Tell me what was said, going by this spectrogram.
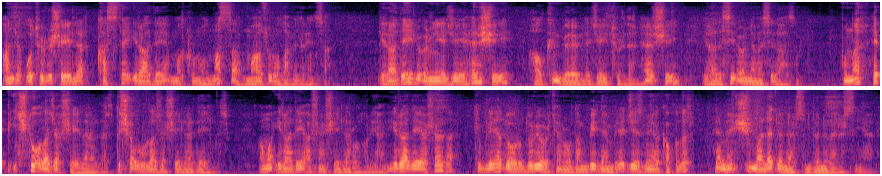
Ancak o türlü şeyler kaste iradeye makrun olmazsa mazur olabilir insan. İradeyle önleyeceği her şeyi halkın görebileceği türden her şeyi iradesiyle önlemesi lazım. Bunlar hep içte olacak şeylerdir. Dışa vurulacak şeyler değildir. Ama iradeyi aşan şeyler olur yani. İradeyi aşar da kıbleye doğru duruyorken oradan birdenbire cezmeye kapılır. Hemen şimale dönersin, dönüverirsin yani.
